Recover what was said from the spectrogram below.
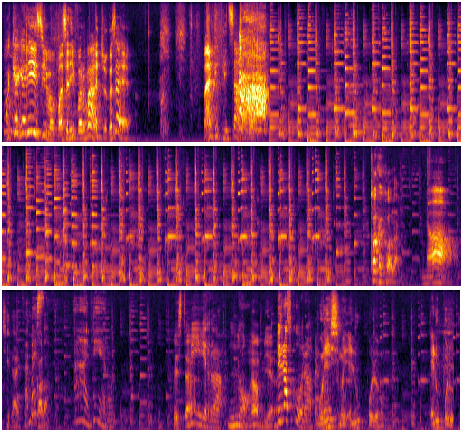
Ma cagarissimo! Base di formaggio, cos'è? Ma è anche frizzante. Coca-Cola. No. Sì, dai, Coca-Cola. Ah, è vero. Questa... Birra. No. No, birra. Birra scura. È buonissimo, è luppolo. È luppolo.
